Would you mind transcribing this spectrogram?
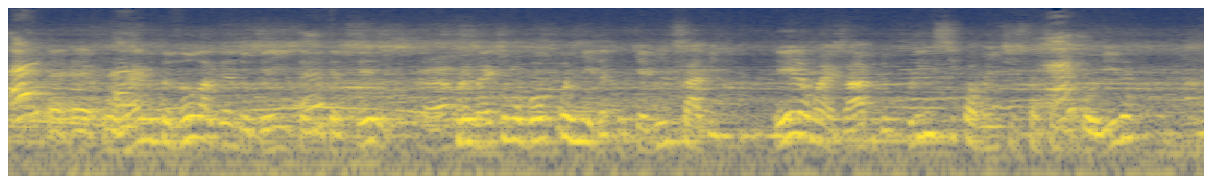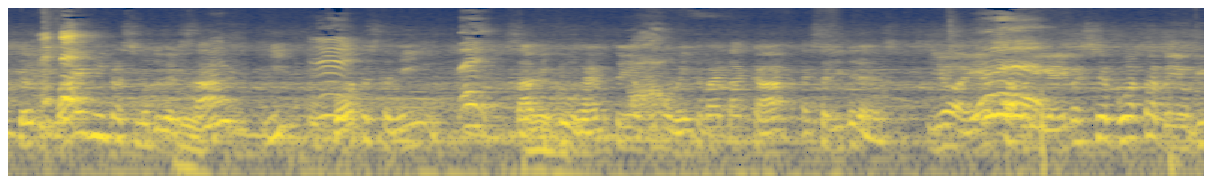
é, é, o Hamilton não largando bem e sendo terceiro, promete uma boa corrida, porque a gente sabe, ele é o mais rápido, principalmente em estação de corrida, então ele vai vir pra cima do Verstappen e o Bottas também sabe que o Hamilton em algum momento vai atacar essa liderança. E ó, essa briga aí vai ser boa também. O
